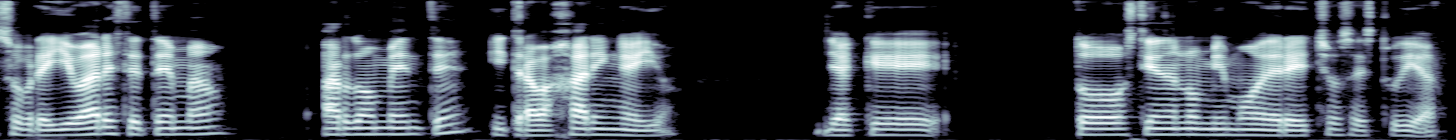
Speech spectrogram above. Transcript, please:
sobrellevar este tema arduamente y trabajar en ello, ya que todos tienen los mismos derechos a estudiar.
